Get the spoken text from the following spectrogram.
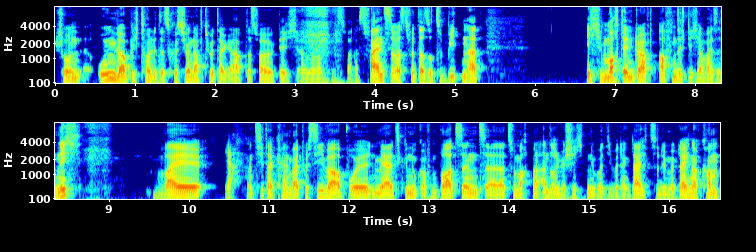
schon unglaublich tolle Diskussionen auf Twitter gehabt. Das war wirklich, also, das war das Feinste, was Twitter so zu bieten hat. Ich mochte den Draft offensichtlicherweise nicht, weil ja, man zieht halt keinen Wide Receiver, obwohl mehr als genug auf dem Board sind. Äh, dazu macht man andere Geschichten, über die wir dann gleich, zu denen wir gleich noch kommen.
